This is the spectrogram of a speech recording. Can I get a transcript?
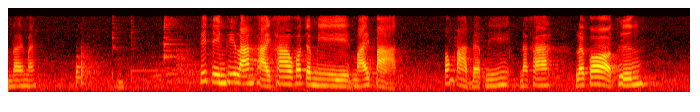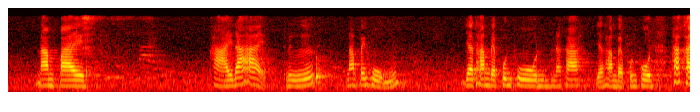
ำได้ไหม ที่จริงที่ร้านขายข้าวเขาจะมีไม้ปาด ต้องปาดแบบนี้นะคะ แล้วก็ถึงนำไปขายได้ หรือนำไปหุง อย่าทำแบบพูนๆนะคะ อย่าทำแบบพูนๆถ้าใคร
